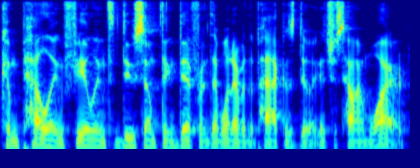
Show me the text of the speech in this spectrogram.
compelling feeling to do something different than whatever the pack is doing. It's just how I'm wired.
